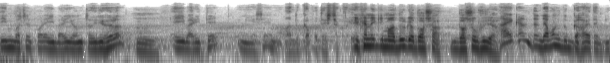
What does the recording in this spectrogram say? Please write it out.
তিন বছর পরে এই বাড়ি যখন তৈরি হলো হুম। এই বাড়িতে নিয়ে এসে মা দুর্গা প্রতিষ্ঠা করেন এখানে কি মা দুর্গা দশাত দশভুজা? হ্যাঁ এখানে যেমন দুর্গা হয় তেমনি।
